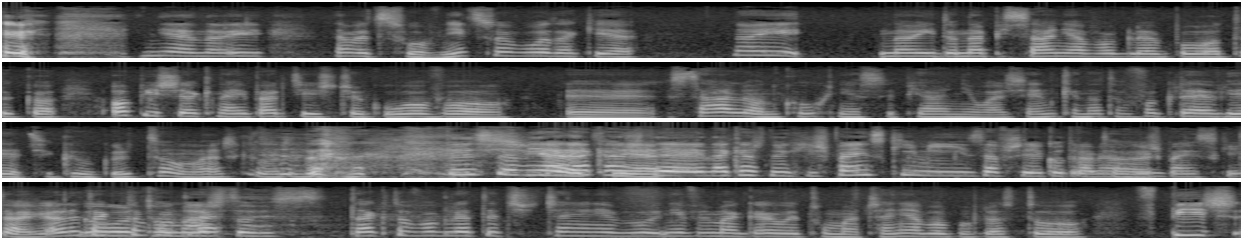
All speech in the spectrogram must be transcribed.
Nie, no i nawet słownictwo było takie, no i, no i do napisania w ogóle było tylko opisz jak najbardziej szczegółowo e, salon, kuchnię, sypialnię, łazienkę, no to w ogóle wiecie, Google, tu masz, kurde. To jestem ja na, każde, na każdym hiszpańskim i zawsze jak odrabiam Tak, hiszpański. Tak, ale Google tak to, w ogóle, to jest... tak to w ogóle te ćwiczenia nie, nie wymagały tłumaczenia, bo po prostu wpisz y,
